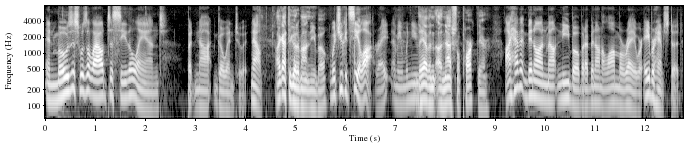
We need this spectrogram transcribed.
And Moses was allowed to see the land, but not go into it. Now, I got to go to Mount Nebo. which you could see a lot, right? I mean, when you They have an, a national park there. I haven't been on Mount Nebo, but I've been on Elon Moreh, where Abraham stood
